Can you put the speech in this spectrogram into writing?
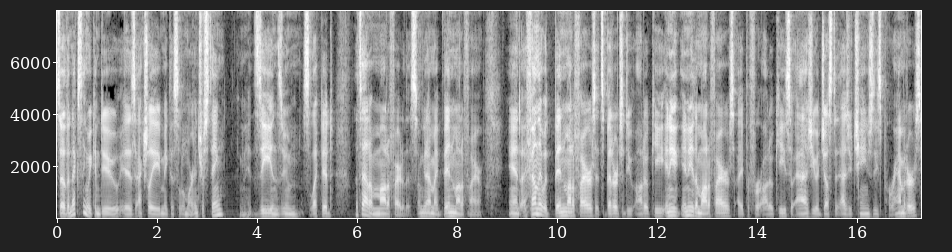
So the next thing we can do is actually make this a little more interesting. I'm going to hit Z and zoom selected. Let's add a modifier to this. So I'm going to add my bend modifier. And I found that with bend modifiers, it's better to do auto key. Any, any of the modifiers, I prefer auto key. So as you adjust it, as you change these parameters,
